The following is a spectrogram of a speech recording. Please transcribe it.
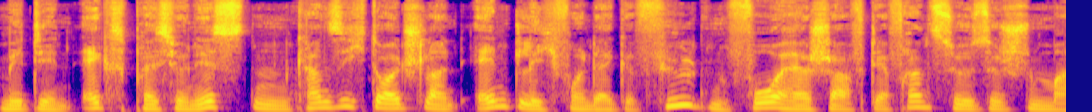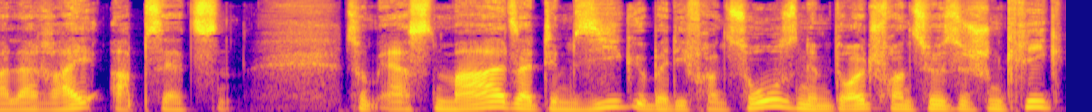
Mit den Expressionisten kann sich Deutschland endlich von der gefühlten Vorherrschaft der französischen Malerei absetzen. Zum ersten Mal seit dem Sieg über die Franzosen im Deutsch-Französischen Krieg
